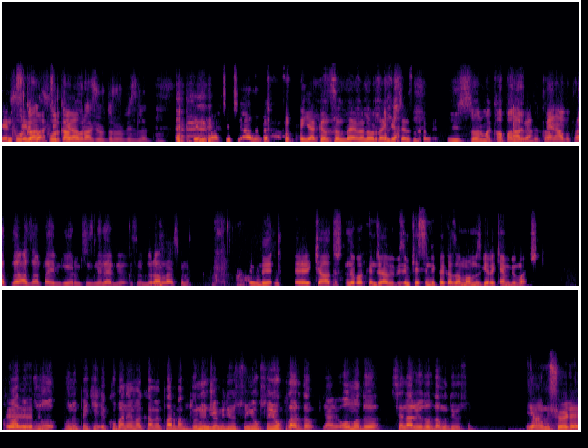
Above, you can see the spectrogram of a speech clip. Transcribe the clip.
Seni, seni Furkan, bahçeciye Furkan uğraşır durur bizle. Seni bahçeciye alır. Yakınsın da hemen oradan geçersin. Hiç sorma kapalı Abi hem de. ben Tamam. avukatlığı azaltayım diyorum. Siz neler diyorsunuz? Dur Allah aşkına. Şimdi e, kağıt üstünde bakınca abi bizim kesinlikle kazanmamız gereken bir maç. Abi Ee, bunu bunu peki Ekuban Envakame parmak dönünce mi diyorsun yoksa yoklarda yani olmadığı senaryoda da mı diyorsun? Yani şöyle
